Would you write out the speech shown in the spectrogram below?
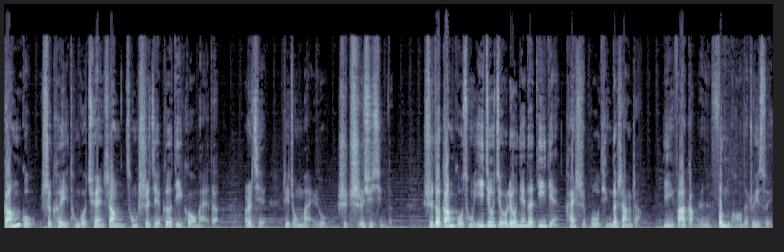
港股是可以通过券商从世界各地购买的，而且这种买入是持续性的，使得港股从1996年的低点开始不停的上涨，引发港人疯狂的追随，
